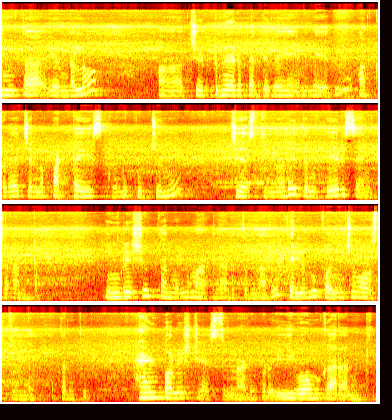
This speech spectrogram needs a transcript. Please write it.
ఇంత ఎండలో చెట్టు నీడ పెద్దగా ఏం లేదు. అక్కడ చిన్న పట్ట వేసుకొని కూర్చొని చేస్తున్నాడు. ఇతని పేరు శంకర్ అంట. ఇంగ్లీషు తమిళ్ మాట్లాడుతున్నారు. తెలుగు కొంచెం వస్తుంది అతనికి. హ్యాండ్ పాలిష్ చేస్తున్నాడు ఇప్పుడు ఈ ఓంకారానికి.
